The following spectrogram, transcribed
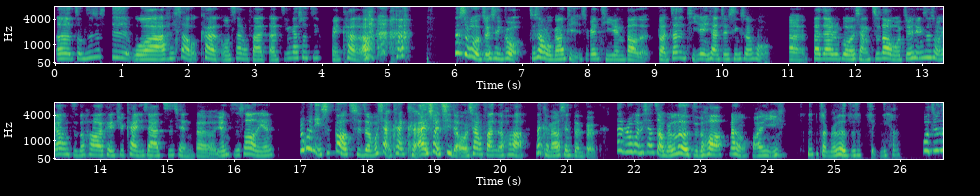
呃，总之就是我啊，很少看偶像番，呃，应该说几乎没看了。但是我有追星过，就像我刚刚体前面体验到的，短暂的体验一下追星生活。呃，大家如果想知道我追星是什么样子的话，可以去看一下之前的《原子少年》。如果你是抱持着我想看可爱帅气的偶像番的话，那可能要先等等。但如果你想找个乐子的话，那很欢迎。找个乐子是怎样？我觉得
